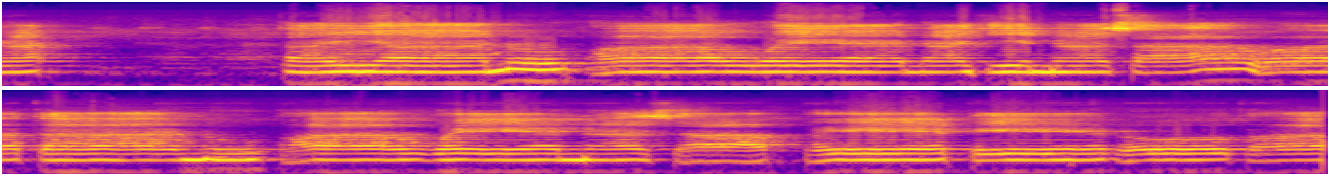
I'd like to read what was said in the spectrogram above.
นะตยานุภาเวนะจินสาวกานุภาเวนะสัพเพเตโรคา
